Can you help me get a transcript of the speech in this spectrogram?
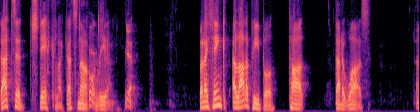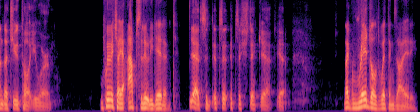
That's a shtick. Like that's not course, real. yeah, yeah. But I think a lot of people thought that it was, And that you thought you were. which I absolutely didn't. Yeah, it's a it's a it's a shtick. Yeah, yeah. Like riddled with anxiety,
